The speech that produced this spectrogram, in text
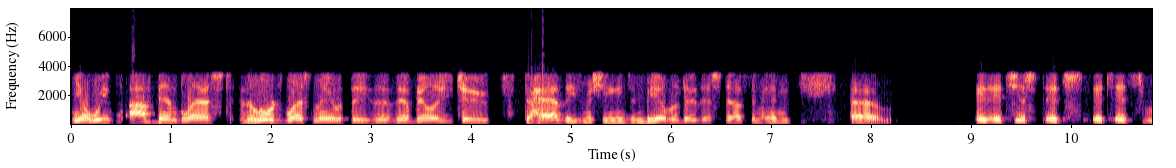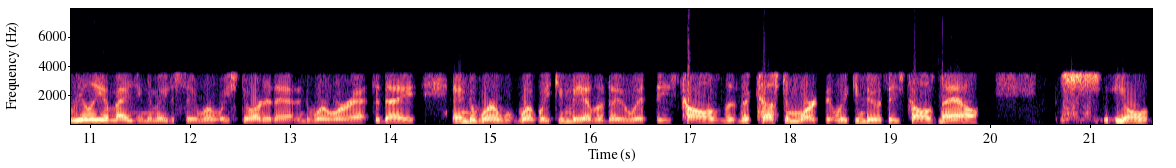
you know, we I've been blessed. The Lord's blessed me with the, the the ability to to have these machines and be able to do this stuff. And and um, it, it's just it's it's it's really amazing to me to see where we started at and where we're at today, and to where what we can be able to do with these calls. The, the custom work that we can do with these calls now, you know,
